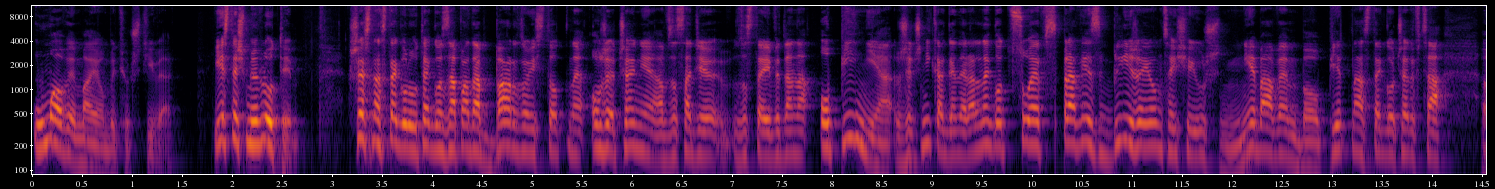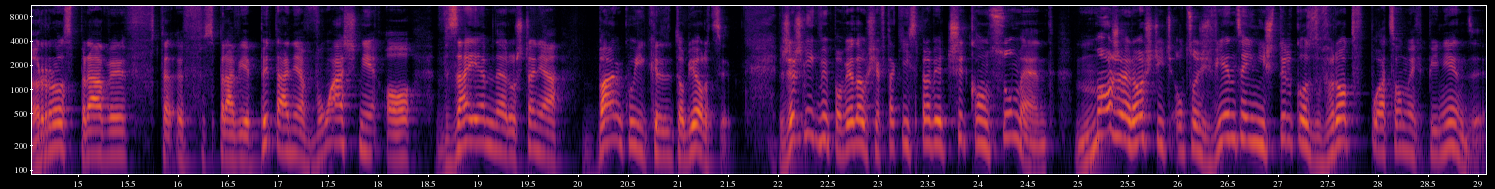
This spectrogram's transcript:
Umowy mają być uczciwe. Jesteśmy w lutym. 16 lutego zapada bardzo istotne orzeczenie, a w zasadzie zostaje wydana opinia Rzecznika Generalnego CUE w sprawie zbliżającej się już niebawem, bo 15 czerwca rozprawy w, te, w, sprawie pytania właśnie o wzajemne roszczenia banku i kredytobiorcy. Rzecznik wypowiadał się w takiej sprawie, czy konsument może rościć o coś więcej niż tylko zwrot wpłaconych pieniędzy.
